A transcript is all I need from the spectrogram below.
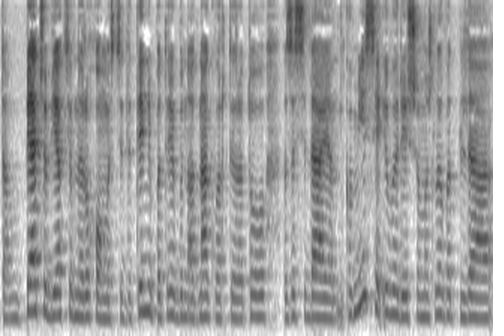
Там п'ять об'єктів нерухомості дитині потрібна одна квартира. То засідає комісія і вирішує, можливо, для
